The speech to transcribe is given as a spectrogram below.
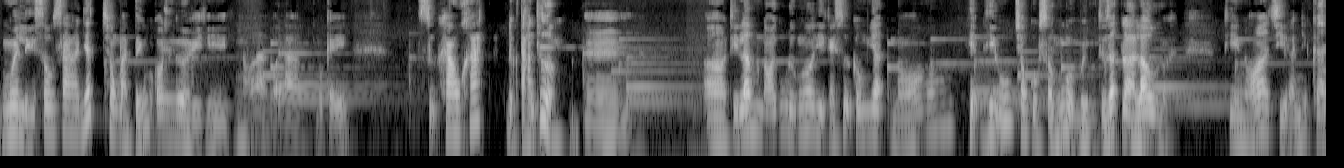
nguyên lý sâu xa nhất trong bản tính của con người thì nó là gọi là một cái sự khao khát được tán thưởng. Ừ. ờ, thì lâm nói cũng đúng thôi thì cái sự công nhận nó hiện hữu trong cuộc sống của mình từ rất là lâu rồi. Thì nó chỉ là những cái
